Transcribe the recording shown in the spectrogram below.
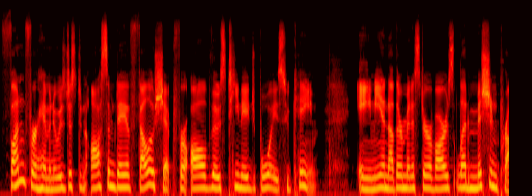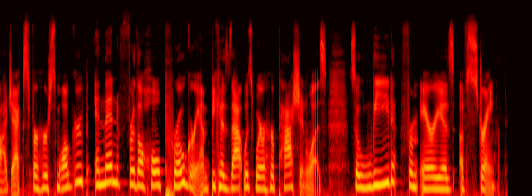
fun for him, and it was just an awesome day of fellowship for all of those teenage boys who came. Amy, another minister of ours, led mission projects for her small group and then for the whole program because that was where her passion was. So lead from areas of strength.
